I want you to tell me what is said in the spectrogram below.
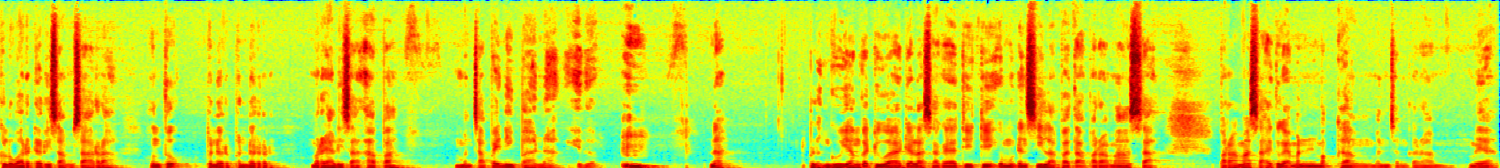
keluar dari samsara untuk benar-benar merealisasi apa? mencapai nibana gitu. nah, belenggu yang kedua adalah sakaya didik, kemudian sila batak paramasa. Paramasa itu kayak memegang, mencengkeram ya.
